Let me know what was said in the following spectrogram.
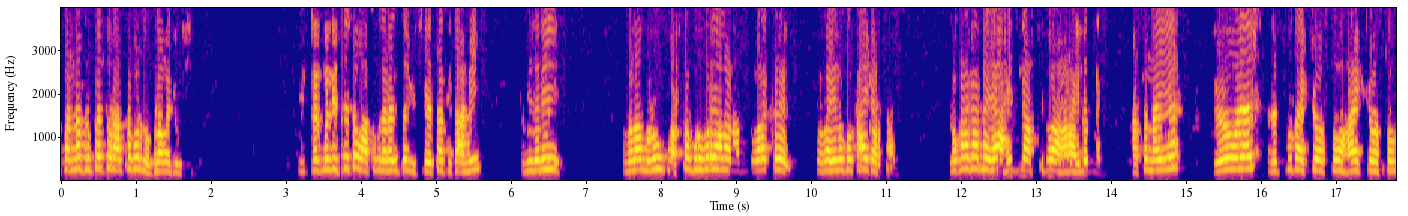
पन्नास रुपये तो रात्रभर झोपला पाहिजे ट्रक ट्रकमध्ये तर वाहतूकदारांचा विषय येतात तिथं आम्ही तुम्ही जरी तुम्हाला म्हणून व्हॉट्सअप ग्रुपवर आला ना तुम्हाला कळेल की बाबा हे लोक काय करतात. लोकांना काय वाटलं हे आहेच नाही अस्तित्व हा राहिलंच नाही. असं नाही आहे वेळोवेळी रजपूत ऍक्टिव्ह असतो हा ऍक्टिव्ह असतो.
